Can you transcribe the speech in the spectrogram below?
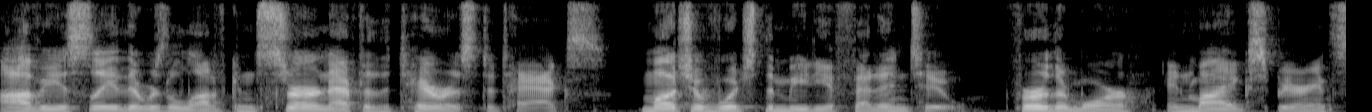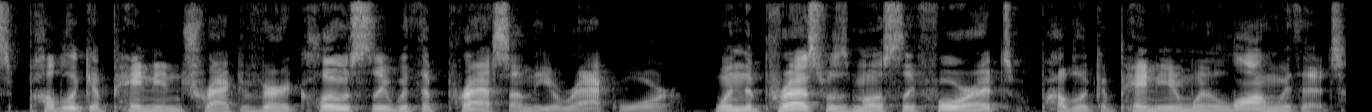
Obviously, there was a lot of concern after the terrorist attacks, much of which the media fed into. Furthermore, in my experience, public opinion tracked very closely with the press on the Iraq War. When the press was mostly for it, public opinion went along with it,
